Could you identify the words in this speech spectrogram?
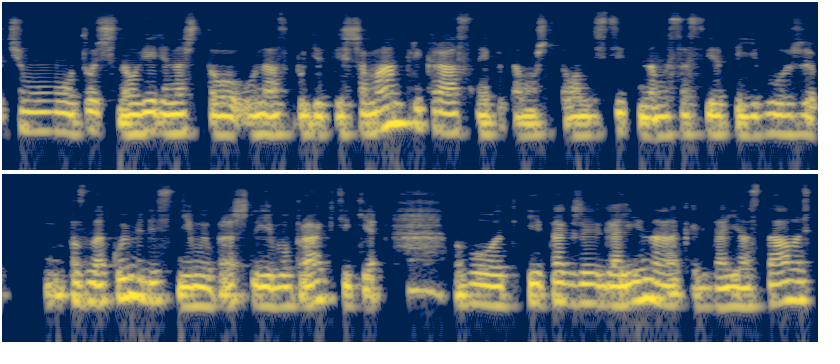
почему точно уверена, что у нас будет и шаман прекрасный, потому что он действительно, мы со Светой его уже познакомились с ним и прошли его практики. Вот. И также Галина, когда я осталась,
